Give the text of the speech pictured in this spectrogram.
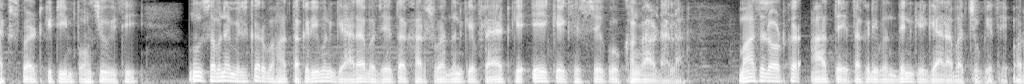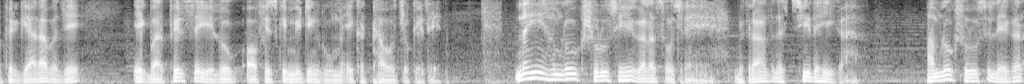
एक्सपर्ट की टीम पहुँची हुई थी। उन सबने मिलकर वहाँ तकरीबन 11 बजे तक हर्षवर्धन के फ्लैट के एक एक हिस्से को खंगाल डाला। वहाँ से लौटकर आते तकरीबन दिन के 11 बज चुके थे और फिर 11 बजे एक बार फिर से ये लोग ऑफ़िस के मीटिंग रूम में इकट्ठा हो चुके थे। नहीं, हम लोग शुरू से ही गलत सोच रहे हैं, विक्रांत ने सीधे ही कहा। हम लोग शुरू से लेकर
